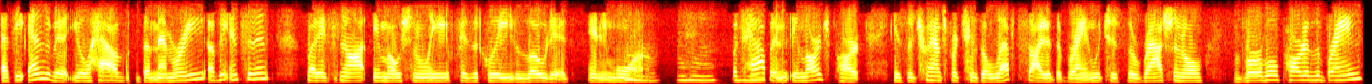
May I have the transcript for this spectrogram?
at the end of it, you'll have the memory of the incident, but it's not emotionally, physically loaded anymore. Mm-hmm. mm-hmm. What's mm-hmm. happened in large part is the transfer to the left side of the brain, which is the rational, verbal part of the brain.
